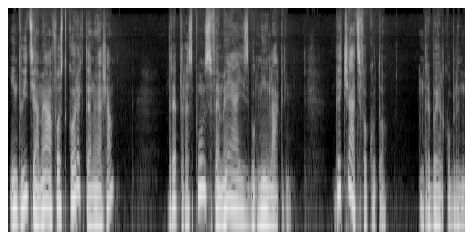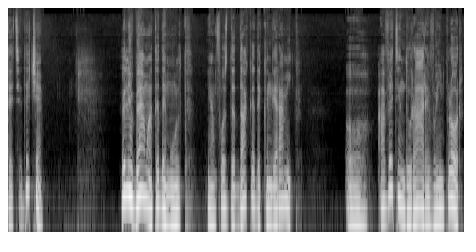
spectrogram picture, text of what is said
Intuiția mea a fost corectă, nu-i așa? Drept răspuns, femeia izbucni în lacrimi. De ce ați făcut-o? întrebă el cu blândețe. De ce? Îl iubeam atât de mult. I-am fost de dacă de când era mic. Oh, aveți îndurare, vă implor.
